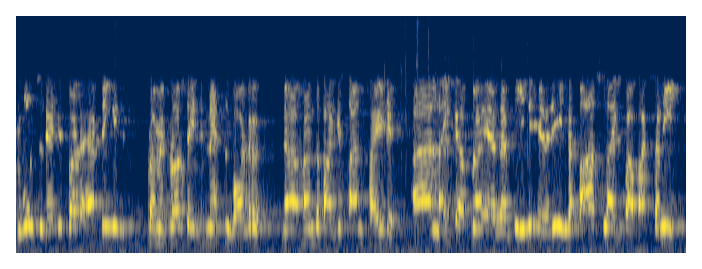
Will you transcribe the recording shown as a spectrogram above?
drones. That is what happening in, from across the international border uh, from the Pakistan side. Uh, like uh, in, in the past, like uh, Pakistani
